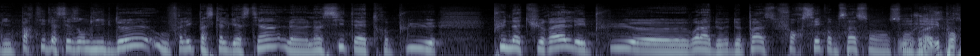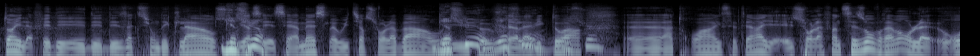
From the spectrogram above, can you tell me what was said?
d'une partie de la saison de Ligue 2 où il fallait que Pascal Gastien l'incite à être plus plus naturel et plus euh, voilà de ne pas forcer comme ça son, son jeu. Et, et pourtant, il a fait des, des- des actions d'éclat. On se Bien souvient, c'est- c'est à Metz là où il tire sur la barre, où bien il sûr, peut offrir la victoire. euh, à 3, etc. Et, et sur la fin de saison, vraiment, on,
